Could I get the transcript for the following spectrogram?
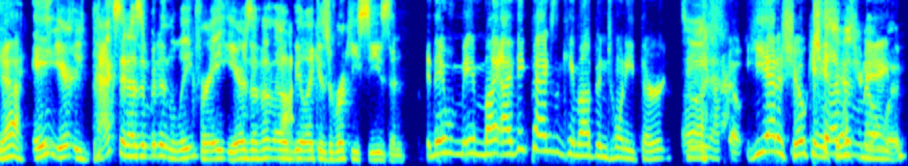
Yeah, eight years. Paxton hasn't been in the league for eight years. I thought that would be like his rookie season. They, I think Paxton came up in 2013. Uh, he had a showcase Kevin yesterday. Millwood.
